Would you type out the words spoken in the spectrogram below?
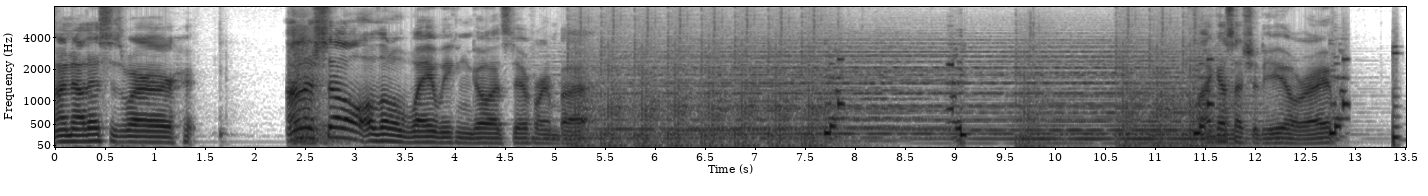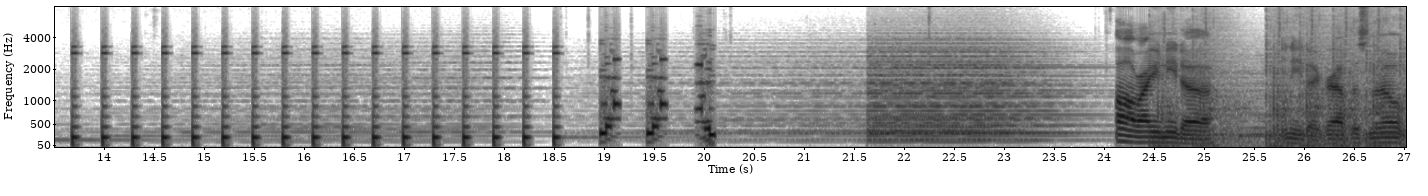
I know this is where uh, there's still a little way we can go that's different, but I guess I should heal, right? All right, you need to you need to grab this note.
